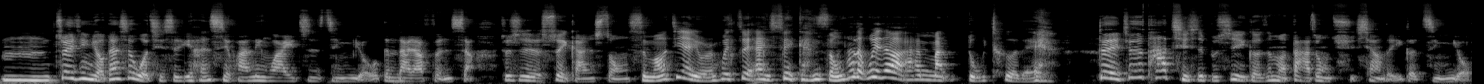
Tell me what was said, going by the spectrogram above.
嗯，最近有，但是我其实也很喜欢另外一支精油跟大家分享，就是碎干松。什么？竟然有人会最爱碎干松？它的味道还蛮独特的诶 对，就是它其实不是一个这么大众取向的一个精油。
